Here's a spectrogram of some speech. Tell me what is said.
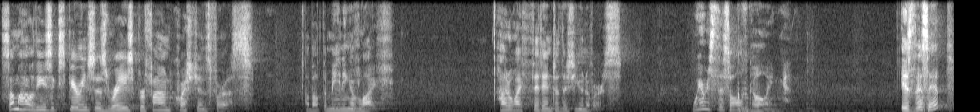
Somehow, these experiences raise profound questions for us about the meaning of life. How do I fit into this universe? Where is this all going? Is this it?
